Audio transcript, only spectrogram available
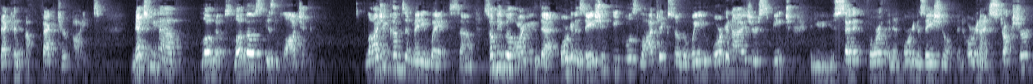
that can affect your audience. Next, we have logos. Logos is logic. Logic comes in many ways. Um, some people argue that organization equals logic, so the way you organize your speech and you, you set it forth in an organizational, an organized structure,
